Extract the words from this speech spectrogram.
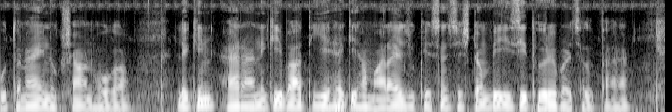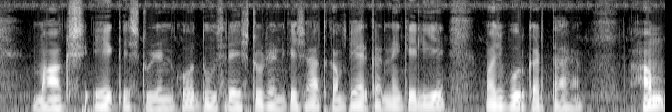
उतना ही नुकसान होगा। लेकिन हैरानी की बात यह है कि हमारा एजुकेशन सिस्टम भी इसी थ्योरी पर चलता है। मार्क्स एक स्टूडेंट को दूसरे स्टूडेंट के साथ कंपेयर करने के लिए मजबूर करता है। हम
